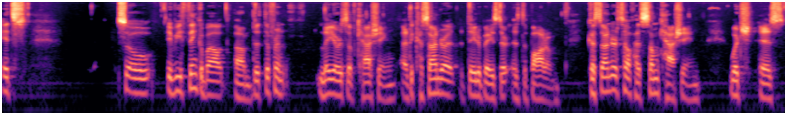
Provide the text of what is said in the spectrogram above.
it's so if you think about um, the different layers of caching. At the Cassandra database, there is the bottom. Cassandra itself has some caching, which is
